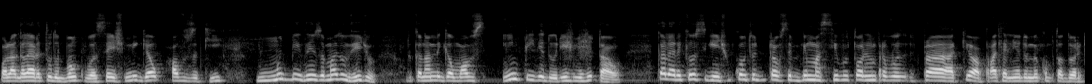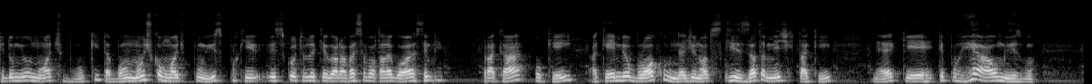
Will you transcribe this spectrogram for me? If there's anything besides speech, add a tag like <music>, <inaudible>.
Olá galera, tudo bom com vocês? Miguel Alves aqui, muito bem-vindos a mais um vídeo do canal Miguel Alves Empreendedorismo Digital. Galera, aqui é o seguinte, um conteúdo para você bem massivo, eu tô olhando para aqui ó, para a telinha do meu computador aqui, do meu notebook, tá bom? Não se incomode com isso, porque esse conteúdo aqui agora vai ser voltado agora sempre para cá, ok? Aqui é meu bloco né, de notas que exatamente que tá aqui, né? Que é tempo real mesmo,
